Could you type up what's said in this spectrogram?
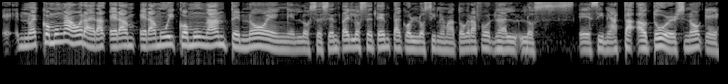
eh, no es común ahora, era, era, era muy común antes, ¿no? En, en los 60 y los 70 con los cinematógrafos, los eh, cineastas outdoors, ¿no? Que,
